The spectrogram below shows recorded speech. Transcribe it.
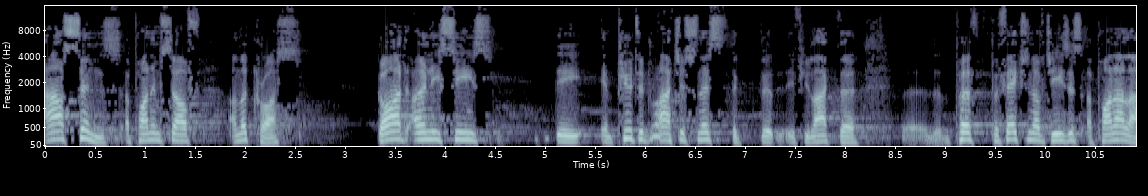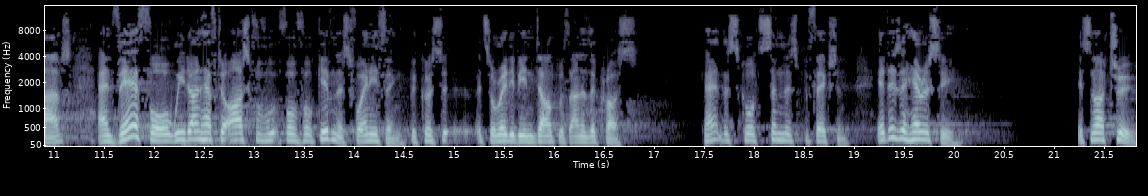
our sins upon himself on the cross, God only sees the imputed righteousness, the, the, if you like, the, uh, the perfection of Jesus upon our lives, and therefore we don't have to ask for, for, forgiveness for anything because it's already been dealt with under the cross. Okay? This is called sinless perfection. It is a heresy. It's not true.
